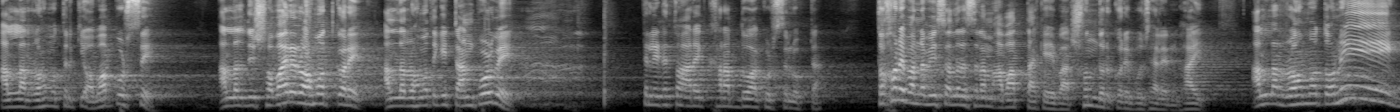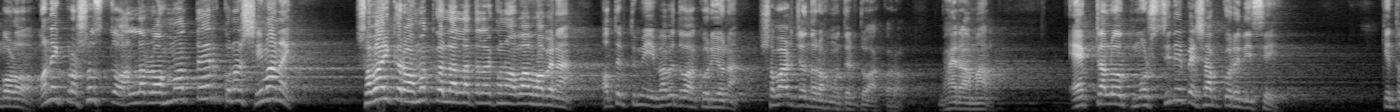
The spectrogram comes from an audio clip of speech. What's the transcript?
আল্লাহর রহমতের কি অভাব পড়ছে? আল্লাহ যদি সবাইরে রহমত করে, আল্লাহর রহমতে কি টান পড়বে? তাহলে এটা তো আরেক খারাপ দোয়া করছে লোকটা। তখন এবার নবী সাল্লাহ সাল্লাম আবার তাকে এবার সুন্দর করে বুঝালেন, ভাই, আল্লাহর রহমত অনেক বড়, অনেক প্রশস্ত, আল্লাহর রহমতের কোনো সীমা নাই। সবাইকে রহমত করলে আল্লাহ তালার কোনো অভাব হবে না। অতএব তুমি এইভাবে দোয়া করিও না, সবার জন্য রহমতের দোয়া করো। ভাইরা আমার, একটা লোক মসজিদে পেশাব করে দিছে, কিন্তু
